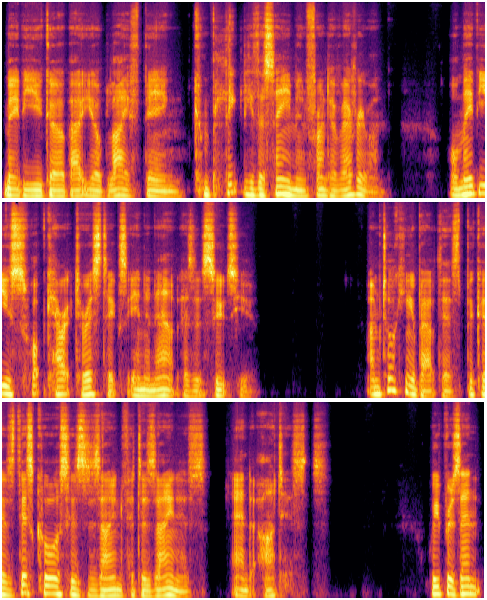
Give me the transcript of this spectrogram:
Maybe you go about your life being completely the same in front of everyone. Or maybe you swap characteristics in and out as it suits you. I'm talking about this because this course is designed for designers and artists. We present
